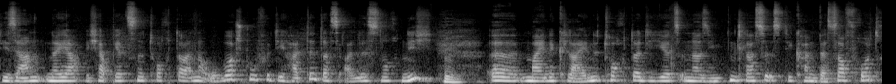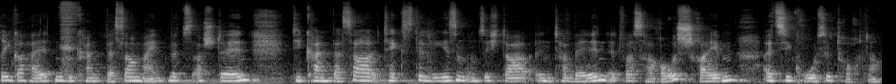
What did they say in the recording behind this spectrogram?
die sagen, naja, ich habe jetzt eine Tochter in der Oberstufe, die hatte das alles noch nicht. Hm. Äh, meine kleine Tochter, die jetzt in der siebten Klasse ist, die kann besser Vorträge halten, die kann besser Mindmaps erstellen, die kann besser Texte lesen und sich da in Tabellen etwas herausschreiben als die große Tochter.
